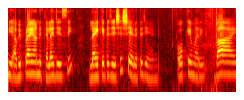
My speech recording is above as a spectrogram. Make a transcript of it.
మీ అభిప్రాయాన్ని తెలియజేసి లైక్ అయితే చేసి షేర్ అయితే చేయండి. ఓకే మరి. బాయ్.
